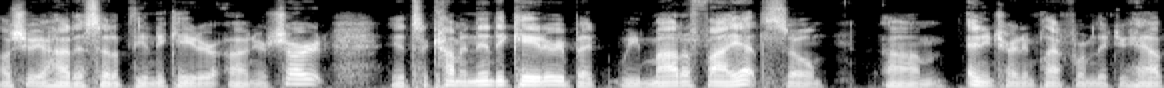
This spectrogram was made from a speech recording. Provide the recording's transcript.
I'll show you how to set up the indicator on your chart. It's a common indicator, but we modify it. So um, any charting platform that you have,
